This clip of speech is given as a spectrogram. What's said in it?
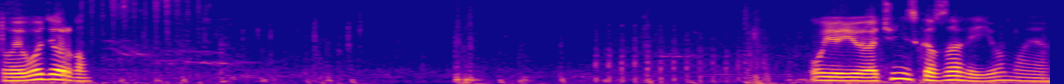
Твоего дергал? Ой-ой-ой, а что не сказали, ё-моё.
